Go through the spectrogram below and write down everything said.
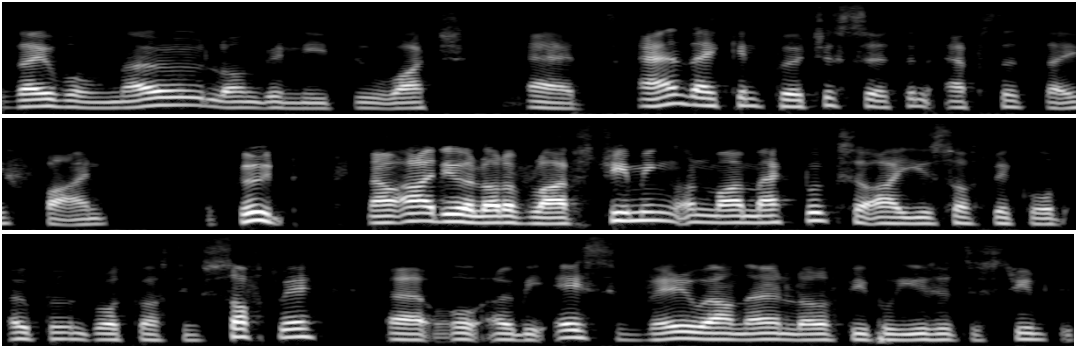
they will no longer need to watch ads and they can purchase certain apps that they find good. Now, I do a lot of live streaming on my MacBook, so I use software called Open Broadcasting Software. Uh, or OBS, very well known. A lot of people use it to stream to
